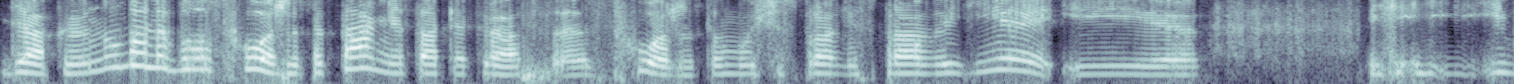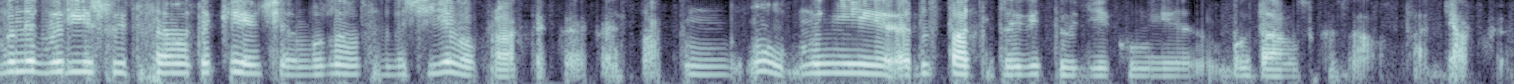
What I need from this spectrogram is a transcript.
Дякую. Ну, у мене було схоже питання, так якраз е, схоже, тому що справді справи є і, і, вони вирішуються саме таким чином. Можливо, це двічієва практика якась так. Ну, мені достатньо тої відповіді, яку мені Богдан сказав. Так, дякую.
